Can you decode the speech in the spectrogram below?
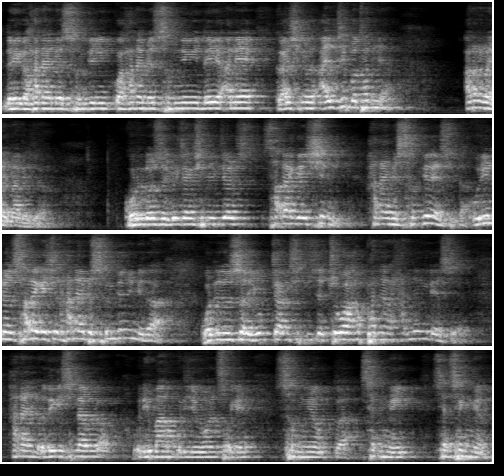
너희가 하나님의 성령이 있고 하나님의 성령이 너희 안에 거하시는 걸 알지 못하느냐? 알아라 이 말이죠. 고린도서 6장 16절 살아계신 하나님의 성전에 있습니다. 우리는 살아계신 하나님의 성전입니다. 고린도서 6장 17절 주와 합한 자는 한 영이라 했어요. 하나님 어디 계시나고요? 우리 마음 우리 영혼 속에 성령과 생명 새 생명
